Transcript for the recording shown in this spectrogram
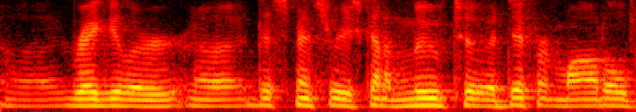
uh, regular uh, dispensaries kind of move to a different model.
